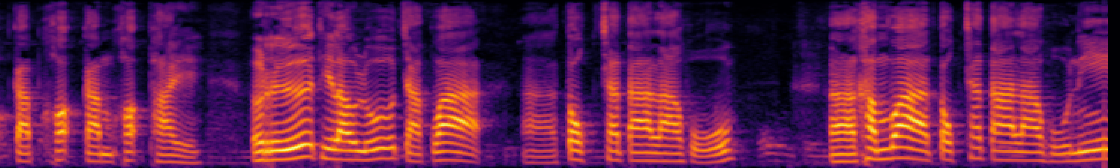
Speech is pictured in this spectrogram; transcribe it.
บกับเคาะกรรมเคาะภัย หรือที่เรารู้จักว่าตกชะตาราหูคำว่าตกชะตาราหูนี้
